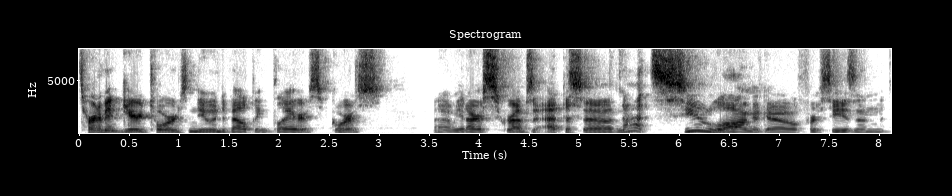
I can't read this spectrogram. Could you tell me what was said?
Tournament geared towards new and developing players, of course. Uh, we had our Scrubs episode not too long ago for season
